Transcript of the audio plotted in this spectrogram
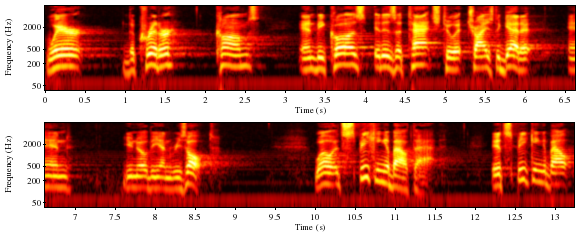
where the critter comes and because it is attached to it tries to get it and you know the end result. Well it's speaking about that. It's speaking about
